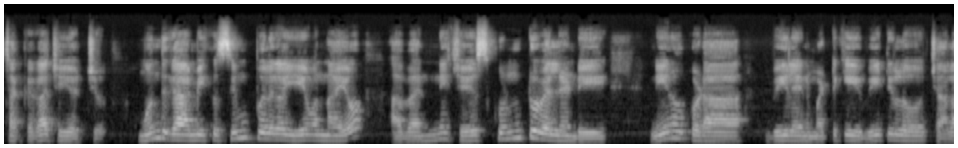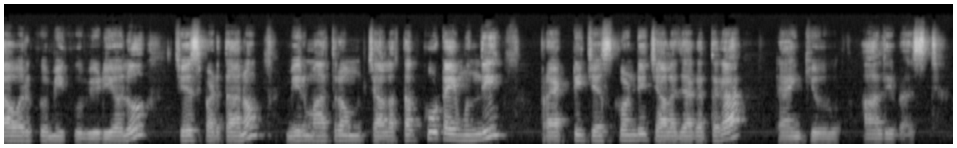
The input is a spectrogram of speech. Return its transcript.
చక్కగా చేయొచ్చు ముందుగా మీకు సింపుల్గా ఏమున్నాయో అవన్నీ చేసుకుంటూ వెళ్ళండి. నేను కూడా వీలైన మట్టికి వీటిలో చాలా వరకు మీకు వీడియోలు చేసి పెడతాను. మీరు మాత్రం చాలా తక్కువ టైం ఉంది. ప్రాక్టీస్ చేసుకోండి. చాలా జాగ్రత్తగా. Thank you all the best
